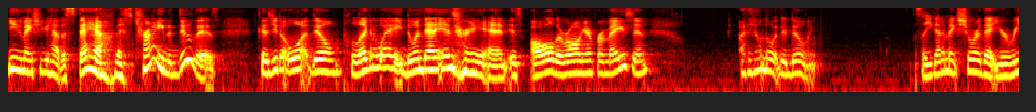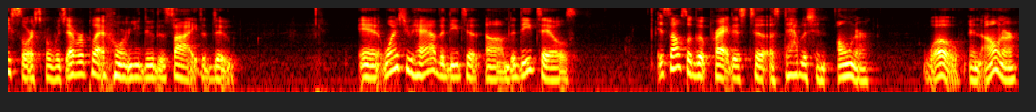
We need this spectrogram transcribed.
you need to make sure you have the staff that's trained to do this because you don't want them plugging away, doing data entry, and it's all the wrong information or they don't know what they're doing. So you got to make sure that you're resourced for whichever platform you do decide to do. And once you have the detail, um, the details, it's also good practice to establish an owner. Whoa, an owner?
